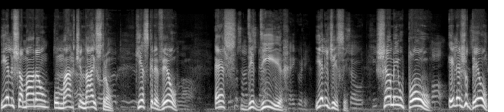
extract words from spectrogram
E eles chamaram o Martin Nystrom, que escreveu As the Deer. E ele disse: chamem o Paul, ele é judeu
